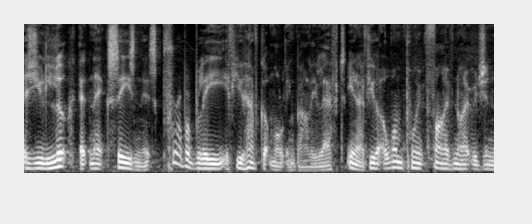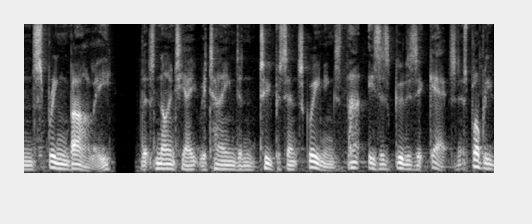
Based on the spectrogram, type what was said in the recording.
as you look at next season, it's probably, if you have got malting barley left, you know, if you've got a 1.5 nitrogen spring barley that's 98 retained and 2% screenings, that is as good as it gets. And it's probably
